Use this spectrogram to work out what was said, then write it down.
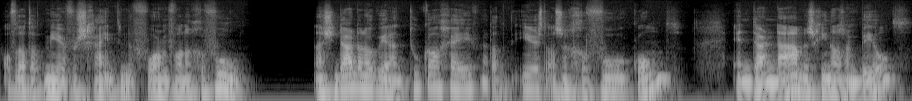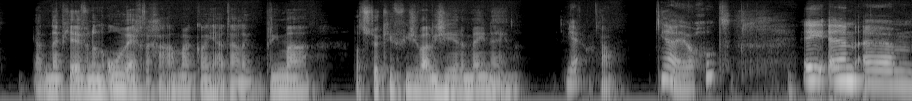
Of dat dat meer verschijnt in de vorm van een gevoel. En als je daar dan ook weer aan toe kan geven, dat het eerst als een gevoel komt en daarna misschien als een beeld, ja, dan heb je even een omweg te gaan, maar kan je uiteindelijk prima dat stukje visualiseren meenemen. Ja, ja. ja heel goed. Hey, en ehm,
